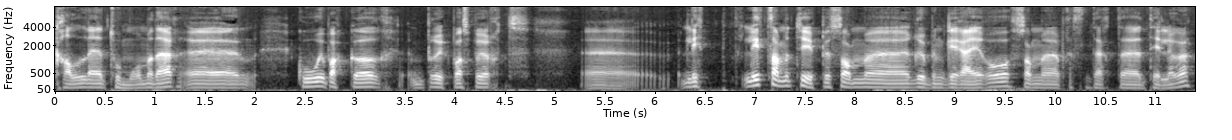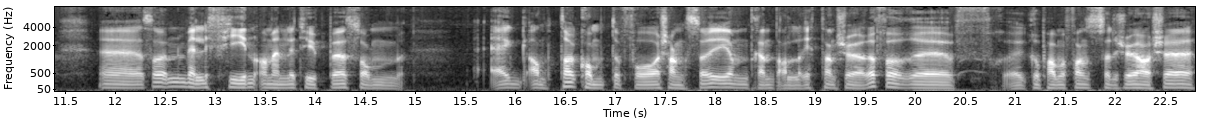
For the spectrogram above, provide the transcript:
kalde tomrommet der. Eh, god i bakker, brukbar spurt. Eh, litt, litt, samme type som eh, Ruben Guerreiro, som eh, presenterte tidligere. så en veldig fin og vennlig type som jeg antar kommer til å få sjanser i omtrent alle ritt han kjører. For, uh, Groupama France de Sjø har ikke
